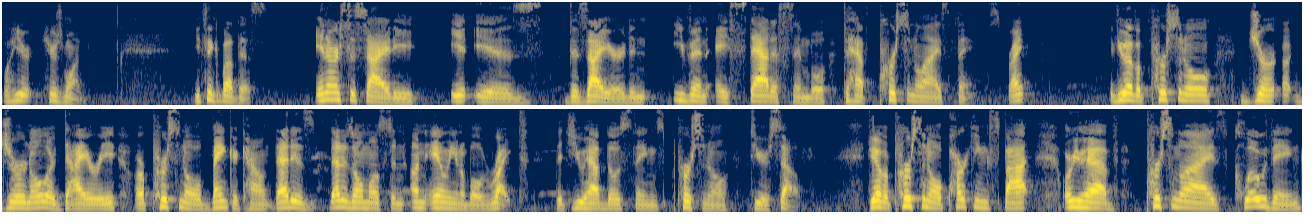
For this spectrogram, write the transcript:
Well, here, here's one. You think about this. In our society, it is desired and even a status symbol to have personalized things, right? If you have a personal uh, journal or diary or personal bank account, that is, that is almost an unalienable right that you have those things personal to yourself. If you have a personal parking spot or you have personalized clothing,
